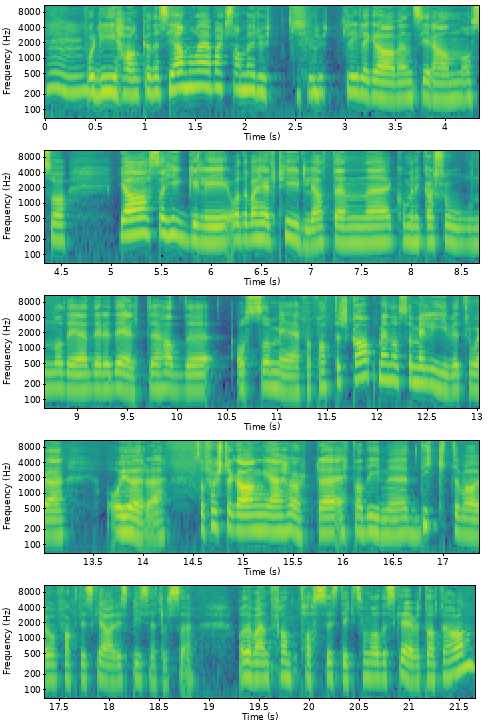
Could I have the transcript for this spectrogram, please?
Mm. Fordi han kunne si 'Ja, nå har jeg vært sammen med Ruth, Ruth Lillegraven', sier han. Og så ja, så hyggelig. Og det var helt tydelig at den uh, kommunikasjonen og det dere delte, hadde også med forfatterskap, men også med livet, tror jeg, å gjøre. Så første gang jeg hørte et av dine dikt, det var jo faktisk i Aris bisettelse. Og det var en fantastisk dikt som du hadde skrevet da til ham.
